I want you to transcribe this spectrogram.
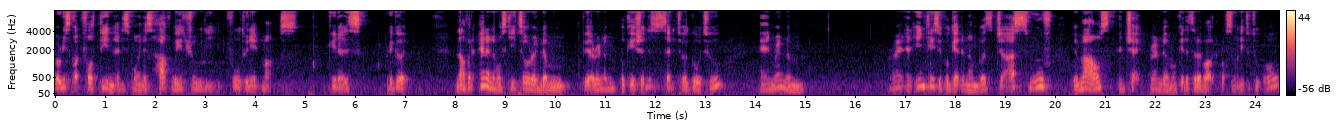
already scored 14 at this point. That's halfway through the full 28 marks. Okay that is pretty good. Now for the end of the mosquito random appear at random location just set it to a go to and random. Right and in case you forget the numbers just move your mouse and check random okay? That's at about approximately 220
